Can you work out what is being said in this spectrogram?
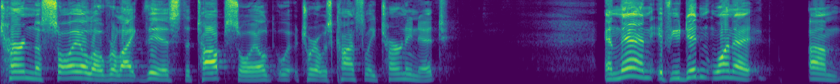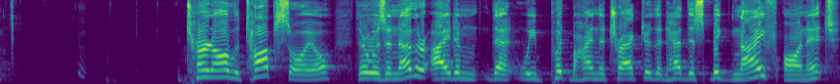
turn the soil over like this, the topsoil, to where it was constantly turning it. And then, if you didn't want to um, turn all the topsoil, there was another item that we put behind the tractor that had this big knife on it.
